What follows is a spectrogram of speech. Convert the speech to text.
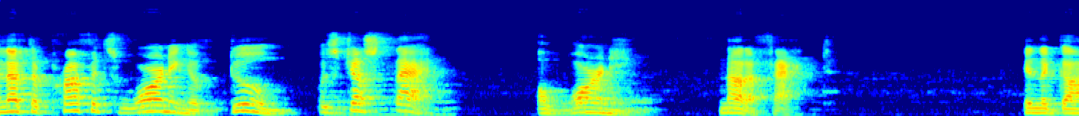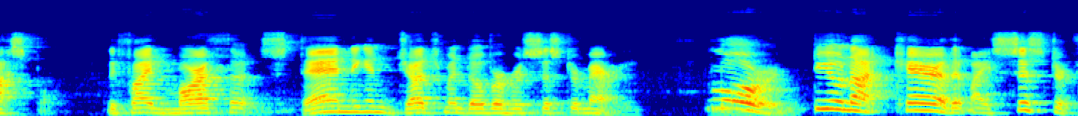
and that the prophet's warning of doom was just that a warning, not a fact. In the gospel, we find Martha standing in judgment over her sister Mary. Lord, do you not care that my sister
